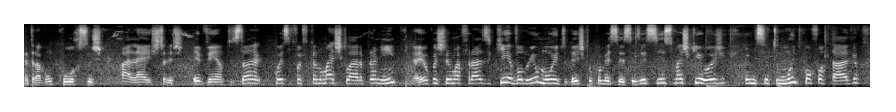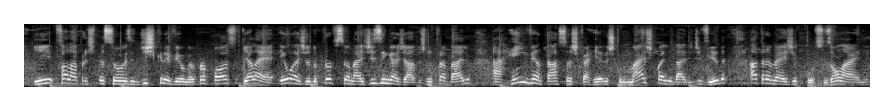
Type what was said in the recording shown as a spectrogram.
entravam cursos, palestras, eventos, então a coisa foi ficando mais clara para mim. Aí eu construí uma frase que evoluiu muito desde que eu comecei esse exercício, mas que hoje eu me sinto muito confortável e falar para as pessoas e descrever o meu propósito, e ela é, eu ajudo profissionais desengajados no trabalho a reinventar suas carreiras com mais qualidade de vida através de cursos online,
